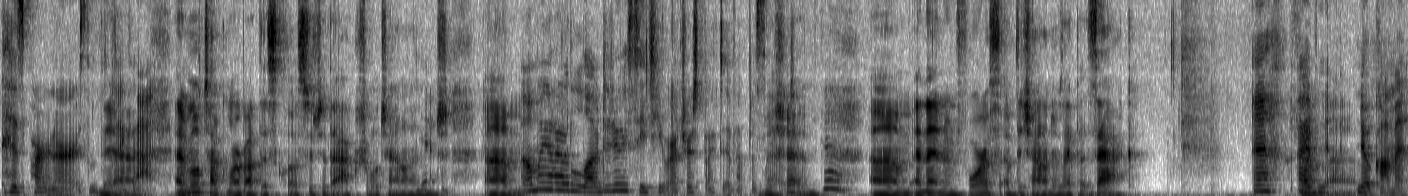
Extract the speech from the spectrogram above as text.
his partner or something yeah. like that. And we'll talk more about this closer to the actual challenge. Um, Oh my god, I would love to do a CT retrospective episode. we should. Yeah. Um, and then in fourth of the challengers, I put Zach. Eh, I have no, um, no comment.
